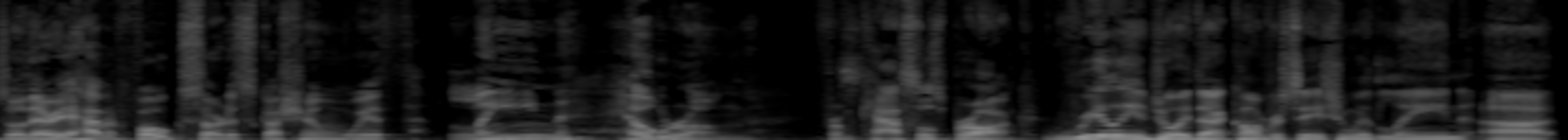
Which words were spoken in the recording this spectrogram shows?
So there you have it, folks. Our discussion with Layne Hellrung from Cassels Brock. Really enjoyed that conversation with Layne. Uh,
